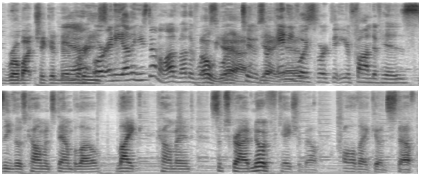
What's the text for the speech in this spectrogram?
Robot Chicken memories. Yeah, or any other. He's done a lot of other oh, voice Oh, yeah. work too. So Yeah, any voice work that you're fond of his. Leave those comments down below. Like, comment, subscribe, notification bell, all that good stuff.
